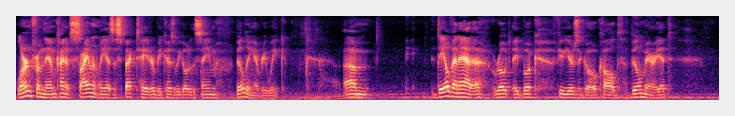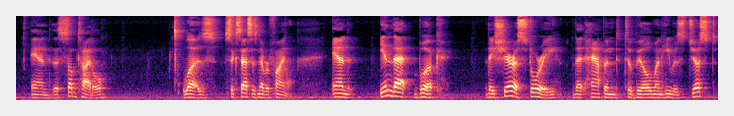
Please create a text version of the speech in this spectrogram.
learn from them kind of silently as a spectator because we go to the same building every week. Um, Dale Van Atta wrote a book a few years ago called Bill Marriott, and the subtitle was Success is Never Final. And in that book, they share a story that happened to Bill when he was just,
